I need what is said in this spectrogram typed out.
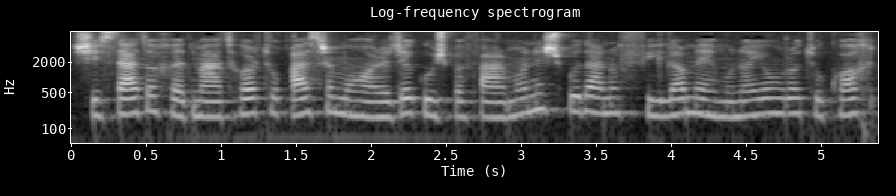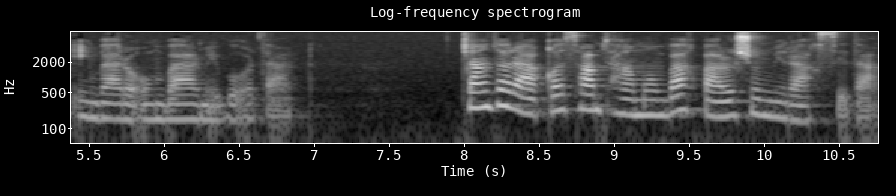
600 تا خدمتکار تو قصر مهارجه گوش به فرمانش بودن و فیلا مهمونای اون رو تو کاخ اینور و اونور می بردن. چند تا رقاص هم تمام وقت براشون میرقصیدن.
